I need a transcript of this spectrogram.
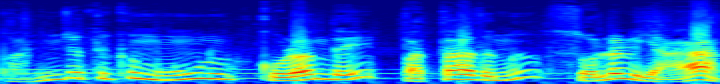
பஞ்சத்துக்கு மூணு குழந்தை பத்தாதுன்னு சொல்லலையா?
